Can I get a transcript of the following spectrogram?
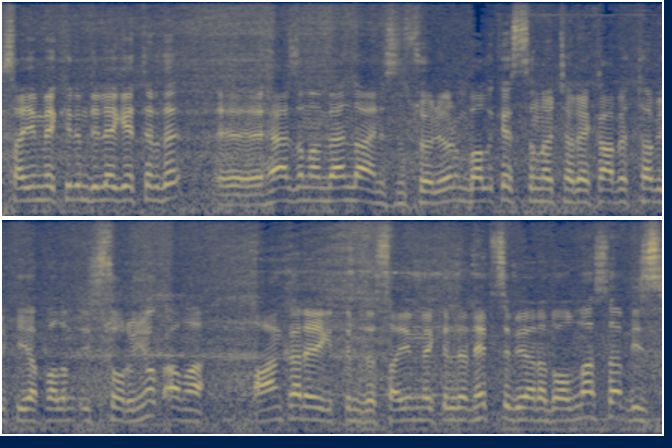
Sayın Vekilim dile getirdi. Ee, her zaman ben de aynısını söylüyorum. Balıkesir sınır için rekabet tabii ki yapalım hiç sorun yok ama Ankara'ya gittiğimizde Sayın Vekillerin hepsi bir arada olmazsa biz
